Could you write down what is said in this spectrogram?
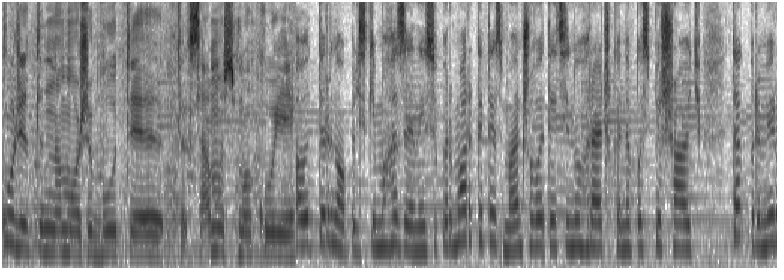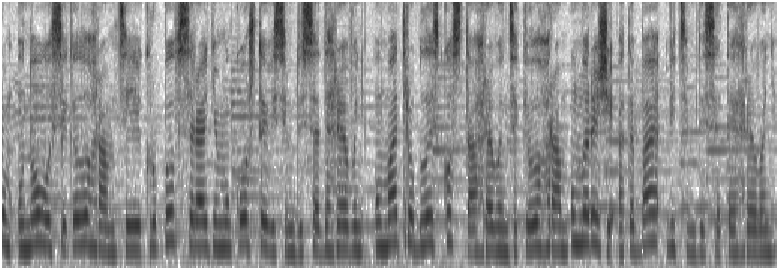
Курятина може бути, так само смакує. А от тернопільські магазини і супермаркети зменшувати ціну гречки не поспішають. Так, приміром, у новосі кілограм цієї крупи в середньому коштує 80 гривень, у метро близько 100 гривень за кілограм, у мережі АТБ від 70 гривень.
